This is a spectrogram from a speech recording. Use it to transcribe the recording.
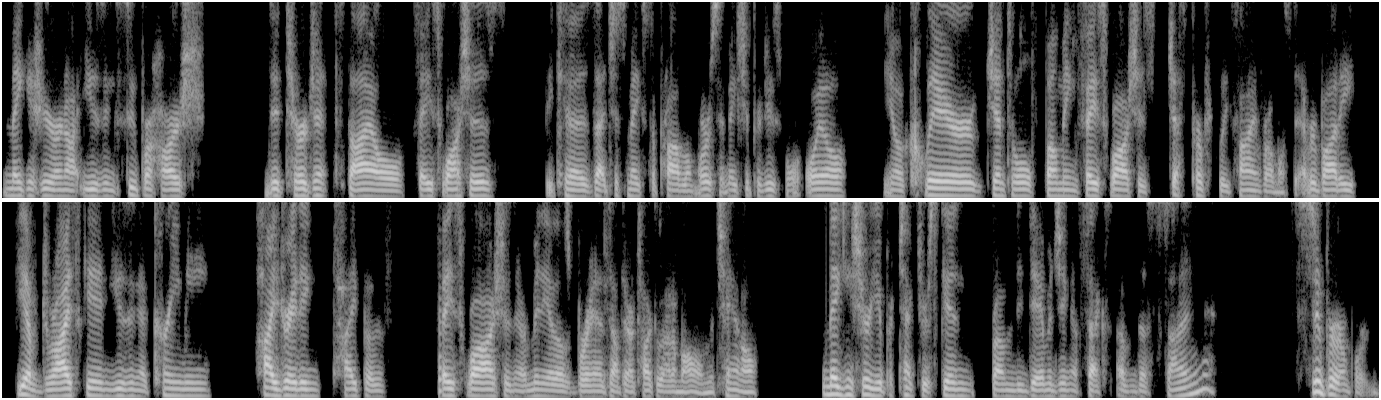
making sure you're not using super harsh detergent style face washes because that just makes the problem worse. It makes you produce more oil. You know, clear, gentle, foaming face wash is just perfectly fine for almost everybody. If you have dry skin, using a creamy, hydrating type of face wash, and there are many of those brands out there. I talk about them all on the channel. Making sure you protect your skin from the damaging effects of the sun, super important.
